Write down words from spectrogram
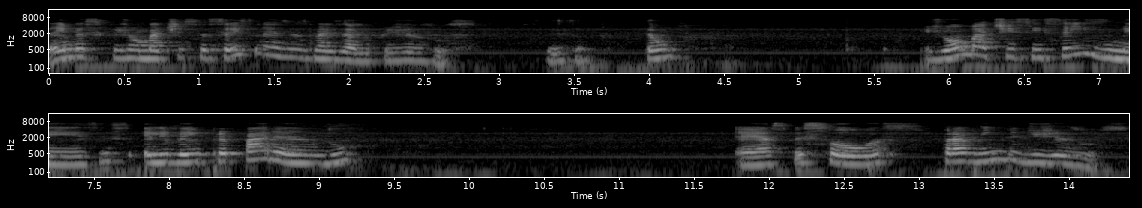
Lembra-se que João Batista é seis meses mais velho que Jesus. Então, João Batista, em seis meses, ele veio preparando é, as pessoas para a vinda de Jesus.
